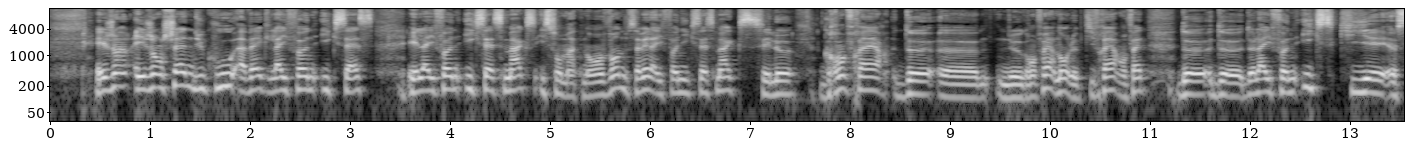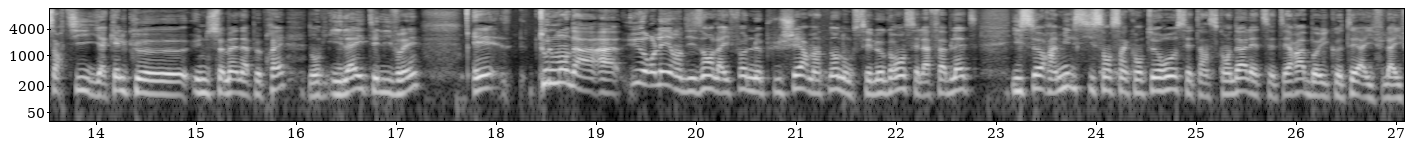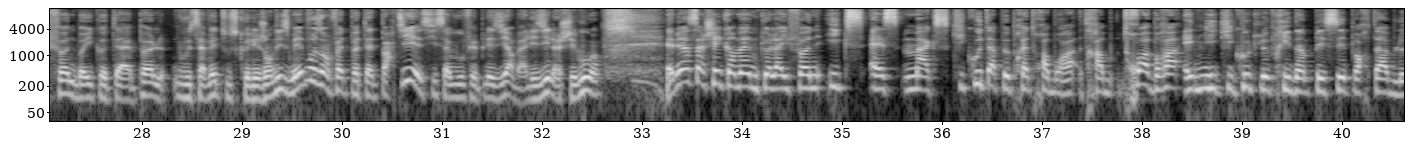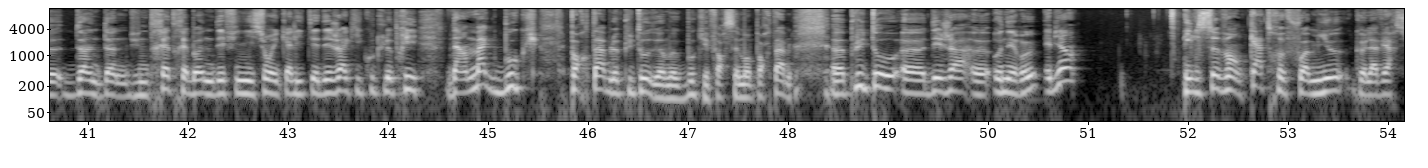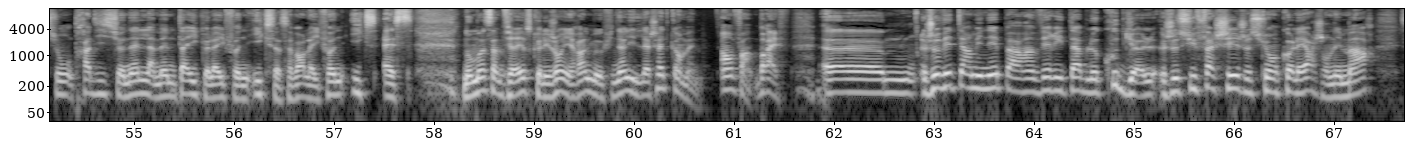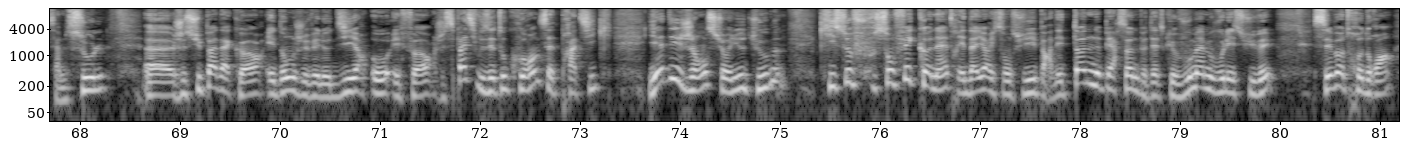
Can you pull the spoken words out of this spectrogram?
Et j'enchaîne du coup avec l'iPhone XS et l'iPhone XS Max, ils sont maintenant en vente. Vous savez, l'iPhone XS Max, c'est le grand frère de... Euh, le grand frère, non, le petit frère en fait, de, de, l'iPhone X qui est sorti il y a quelques... une semaine à peu près. Donc il a été livré et tout le monde a, a hurlé en disant l'iPhone le plus cher maintenant, donc c'est le grand, c'est la fablette. Il sort à 1650 euros, c'est un scandale, etc. Boycotter l'iPhone, boycotter Apple, vous savez tout ce que les gens disent, mais vous en faites peut-être partie, et si ça vous fait plaisir, bah allez-y, lâchez-vous. Hein. Eh bien, sachez quand même que l'iPhone XS Max, qui coûte à peu près 3 bras, 3 bras et demi, qui coûte le prix d'un PC portable d'une très très bonne définition et qualité déjà, qui coûte le prix d'un MacBook portable plutôt, un MacBook est forcément portable, euh, plutôt euh, déjà euh, eh bien, il se vend quatre fois mieux que la version traditionnelle, la même taille que l'iPhone X, à savoir l'iPhone XS. Donc moi ça me fait rire parce que les gens ils râlent, mais au final ils l'achètent quand même. Enfin, bref. je vais terminer par un véritable coup de gueule. Je suis fâché, je suis en colère, j'en ai marre, ça me saoule. Euh, je suis pas d'accord et donc je vais le dire haut et fort. Je sais pas si vous êtes au courant de cette pratique. Il y a des gens sur YouTube qui se sont fait connaître, et d'ailleurs ils sont suivis par des tonnes de personnes, peut-être que vous-même vous les suivez, c'est votre droit.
